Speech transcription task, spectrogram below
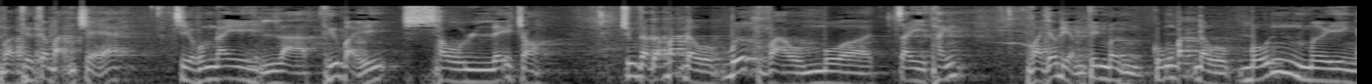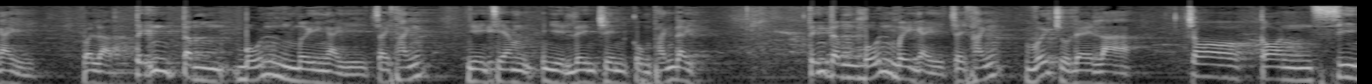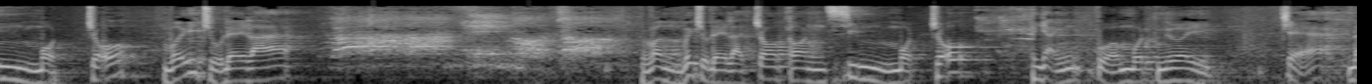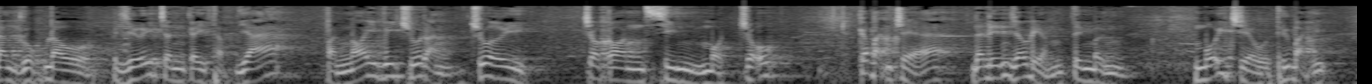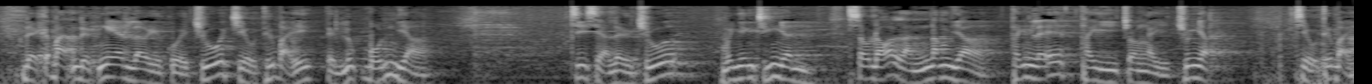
và thưa các bạn trẻ, chiều hôm nay là thứ bảy sau lễ cho. Chúng ta đã bắt đầu bước vào mùa chay thánh và giáo điểm tin mừng cũng bắt đầu 40 ngày, gọi là tĩnh tâm 40 ngày chay thánh, như anh chị em nhìn lên trên cùng thánh đây. Tĩnh tâm 40 ngày chay thánh với chủ đề là cho con xin một chỗ, với chủ đề là cho con xin một chỗ vâng với chủ đề là cho con xin một chỗ. Hình ảnh của một người trẻ đang gục đầu dưới chân cây thập giá và nói với Chúa rằng, Chúa ơi, cho con xin một chỗ. Các bạn trẻ đã đến giáo điểm tin mừng mỗi chiều thứ bảy để các bạn được nghe lời của Chúa chiều thứ bảy từ lúc 4 giờ. Chia sẻ lời Chúa với những chứng nhân, sau đó là 5 giờ thánh lễ thay cho ngày Chúa Nhật, chiều thứ bảy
